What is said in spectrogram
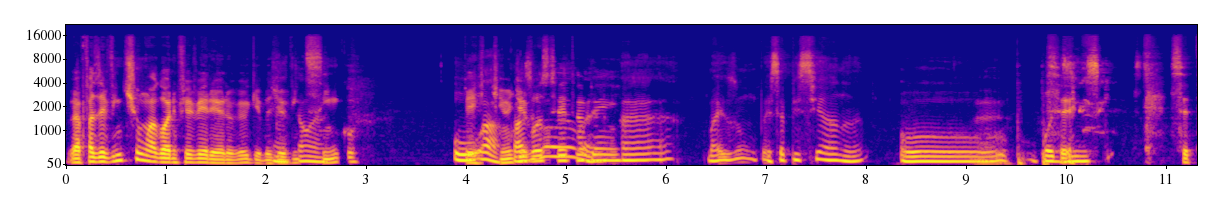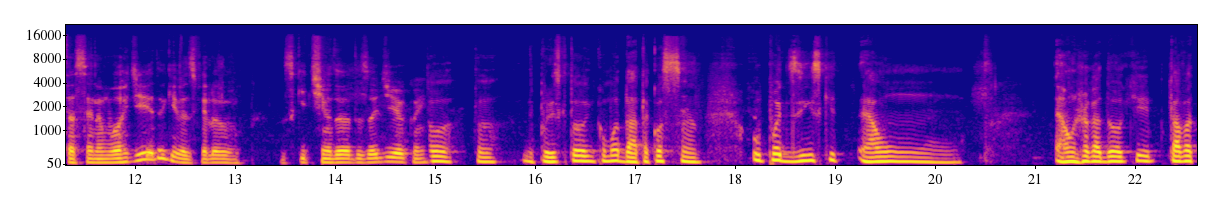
Vai fazer 21 agora em fevereiro, viu, Gibas? Dia então 25. É. O, Pertinho ah, de você também. É, mais um. Esse é pisciano, né? O, é. o Podzinski. Você tá sendo mordido, Gibas, pelo mosquitinho do, do Zodíaco, hein? Tô, tô. Por isso que tô incomodado, tá coçando. O Podzinski é um. É um jogador que tava,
